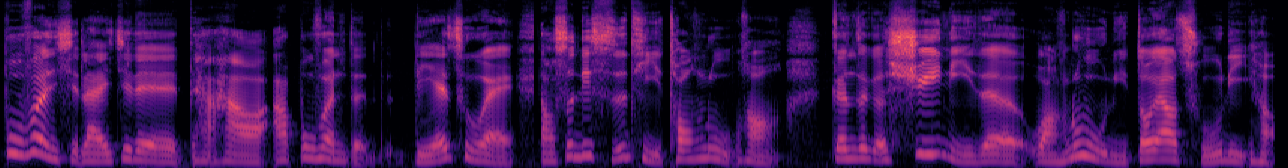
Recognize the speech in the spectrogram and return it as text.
部分是来这个好啊，部分的叠出来。老师的实体通路哈，跟这个虚拟的网络你都要处理哈。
